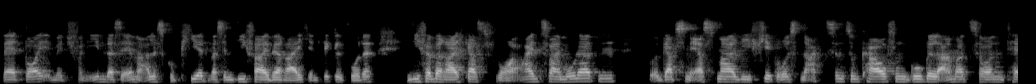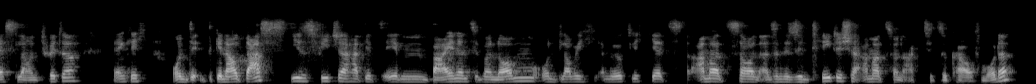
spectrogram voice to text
Bad Boy-Image von ihm, dass er immer alles kopiert, was im DeFi-Bereich entwickelt wurde. Im DeFi-Bereich gab es vor ein, zwei Monaten gab es zum ersten Mal die vier größten Aktien zum Kaufen, Google, Amazon, Tesla und Twitter denke ich. Und genau das, dieses Feature hat jetzt eben Binance übernommen und, glaube ich, ermöglicht jetzt Amazon, also eine synthetische Amazon-Aktie zu kaufen, oder?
